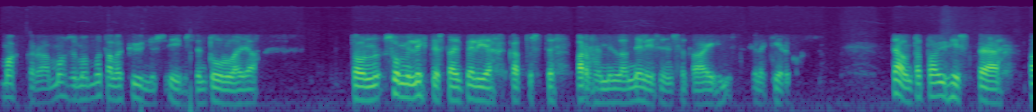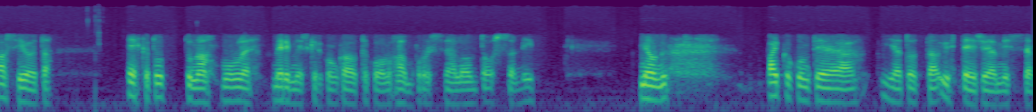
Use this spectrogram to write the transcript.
makkaraa, mahdollisimman matala kynnys ihmisten tulla ja tuon Suomen Liechtenstein peliä katsoi sitten parhaimmillaan 400 ihmistä siellä kirkossa. Tämä on tapa yhdistää asioita, ehkä tuttuna mulle merimieskirkon kautta, kun ollut Hampurissa ja Lontoossa, niin ne on paikkakuntia ja, ja tota, yhteisöjä, missä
